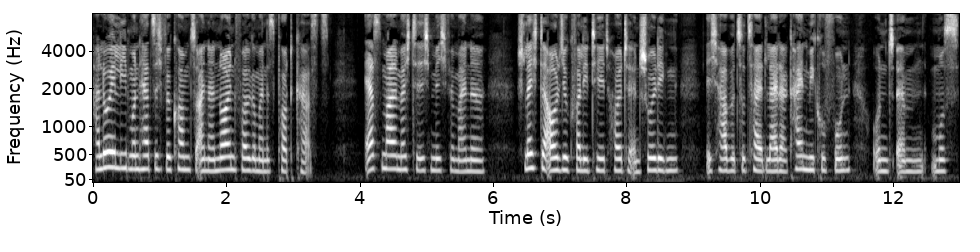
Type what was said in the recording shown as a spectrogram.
Hallo ihr Lieben und herzlich willkommen zu einer neuen Folge meines Podcasts. Erstmal möchte ich mich für meine schlechte Audioqualität heute entschuldigen. Ich habe zurzeit leider kein Mikrofon und ähm, muss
